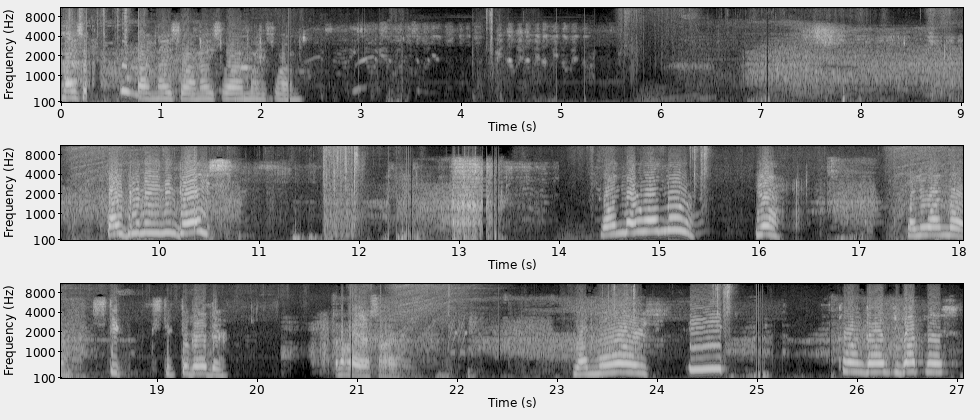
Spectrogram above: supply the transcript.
Nice one, nice one, nice one, nice one. Five remaining, guys! One more, one more! Yeah. Only one more. Stick, stick together. Ano kaya sa kaya? One more! Stick! Come on guys, you got this.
